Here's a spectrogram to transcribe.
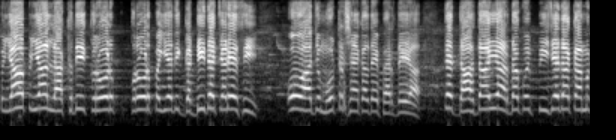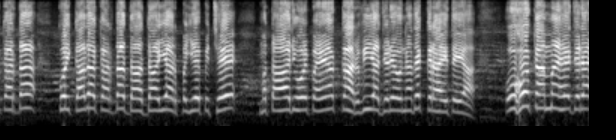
50-50 ਲੱਖ ਦੀ ਕਰੋੜ ਕਰੋੜ ਰੁਪਏ ਦੀ ਗੱਡੀ ਤੇ ਚੜੇ ਸੀ ਉਹ ਅੱਜ ਮੋਟਰਸਾਈਕਲ ਤੇ ਫਿਰਦੇ ਆ ਤੇ 10-10000 ਦਾ ਕੋਈ ਪੀਜੇ ਦਾ ਕੰਮ ਕਰਦਾ, ਕੋਈ ਕਾਹਦਾ ਕਰਦਾ 10-10000 ਰੁਪਏ ਪਿੱਛੇ ਮਤਾਜ ਹੋਏ ਪਏ ਆ, ਘਰ ਵੀ ਆ ਜਿਹੜੇ ਉਹਨਾਂ ਦੇ ਕਿਰਾਏ ਤੇ ਆ। ਉਹ ਕੰਮ ਇਹ ਜਿਹੜਾ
